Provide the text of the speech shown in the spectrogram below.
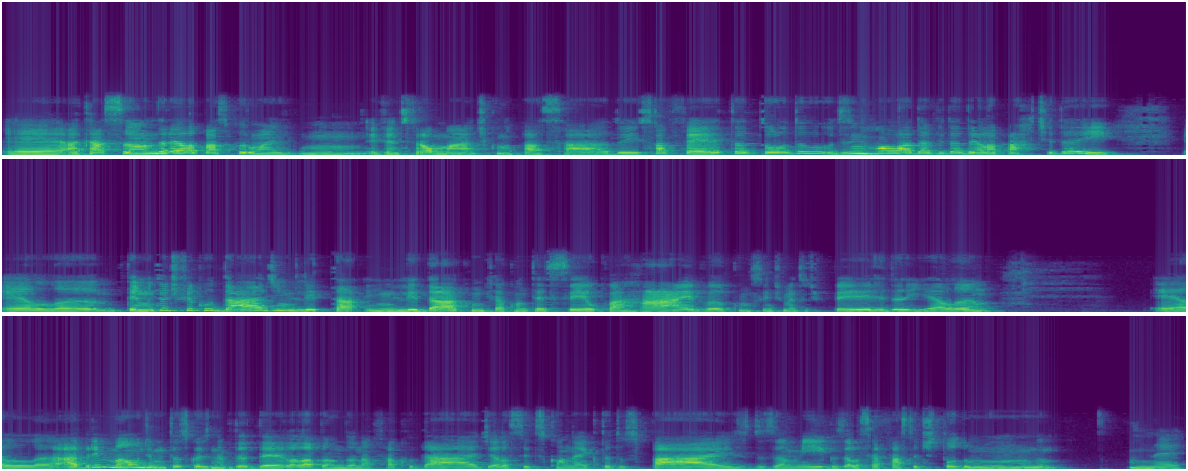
É, a Cassandra ela passa por um, um, evento traumático no passado e isso afeta todo o desenrolar da vida dela a partir daí ela tem muita dificuldade em lidar, em lidar com o que aconteceu, com a raiva, com o sentimento de perda, e ela ela abre mão de muitas coisas na vida dela, ela abandona a faculdade, ela se desconecta dos pais, dos amigos, ela se afasta de todo mundo, né?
